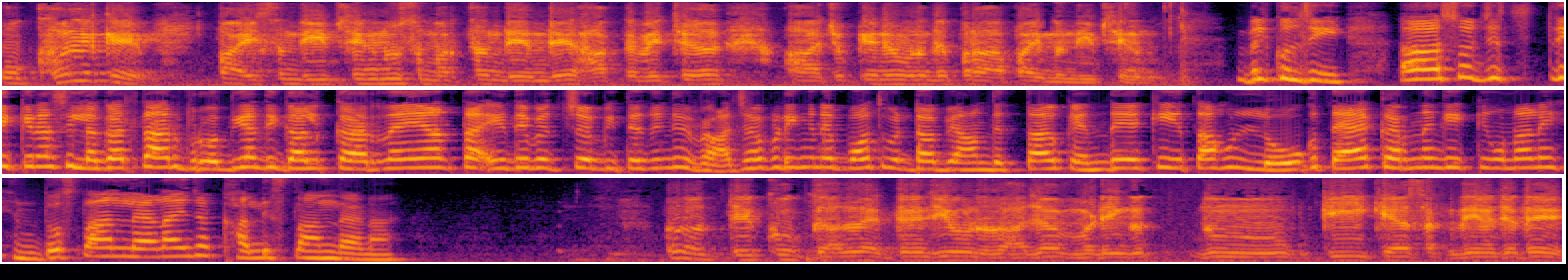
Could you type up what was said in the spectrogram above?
ਉਹ ਖੁੱਲ ਕੇ ਭਾਈ ਸੰਦੀਪ ਸਿੰਘ ਨੂੰ ਸਮਰਥਨ ਦੇਣ ਦੇ ਹੱਕ ਵਿੱਚ ਆ ਚੁੱਕੇ ਨੇ ਉਹਨਾਂ ਦੇ ਭਰਾ ਭਾਈ ਮਨਦੀਪ ਸਿੰਘ ਨੂੰ। ਬਿਲਕੁਲ ਜੀ। ਸੋ ਜਿਸ ਤਰੀਕੇ ਨਾਲ ਅਸੀਂ ਲਗਾਤਾਰ ਵਿਰੋਧੀਆਂ ਦੀ ਗੱਲ ਕਰ ਰਹੇ ਹਾਂ, ਤਾਂ ਇਹਦੇ ਵਿੱਚ ਬੀਤੇ ਦਿਨ ਰਾਜਾ ਵੜਿੰਗ ਨੇ ਬਹੁਤ ਵੱਡਾ ਬਿਆਨ ਦਿੱਤਾ। ਉਹ ਕਹਿੰਦੇ ਆ ਕਿ ਇਹ ਤਾਂ ਹੁਣ ਲੋਕ ਤੈਅ ਕਰਨਗੇ ਕਿ ਉਹਨਾਂ ਨੇ ਹਿੰਦੁਸਤਾਨ ਲੈਣਾ ਹੈ ਜਾਂ ਖਾਲਿਸਤਾਨ ਲੈਣਾ ਹੈ। ਦੇਖੋ, ਗੱਲ ਏਦਾਂ ਜੀ, ਹੁਣ ਰਾਜਾ ਵੜਿੰਗ ਨੂੰ ਕੀ ਕਹਿ ਸਕਦੇ ਆ ਜਦੇ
